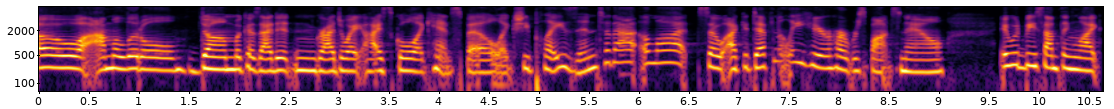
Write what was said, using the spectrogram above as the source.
oh, I'm a little dumb because I didn't graduate high school. I can't spell. Like she plays into that a lot. So I could definitely hear her response now it would be something like,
